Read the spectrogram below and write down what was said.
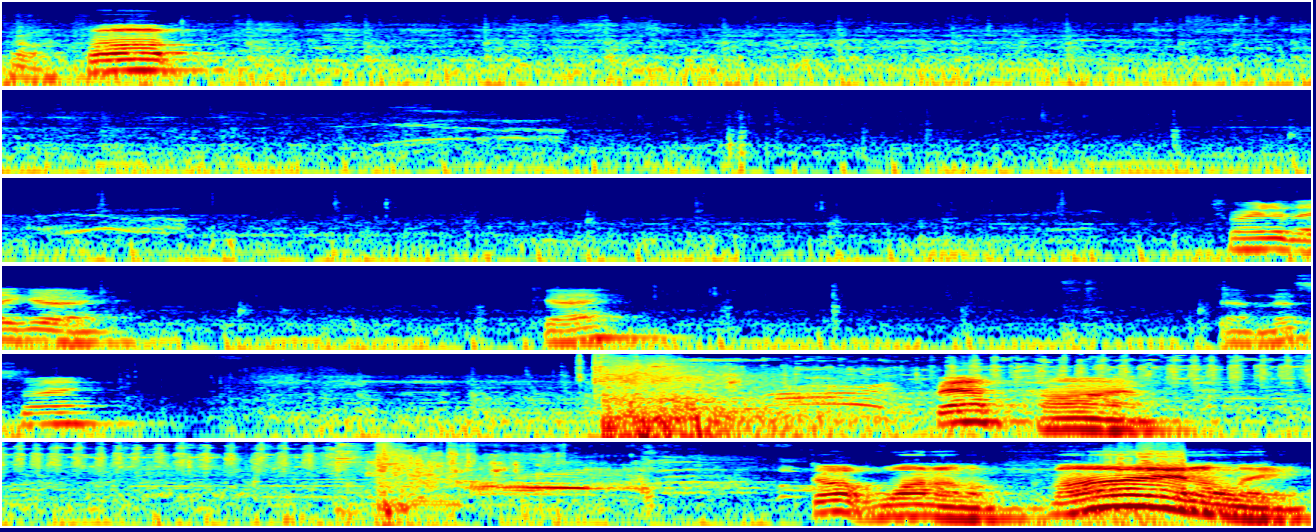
Pop, pop. Which way do they go? Okay. Down this way. About time. Got one of them. Finally!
